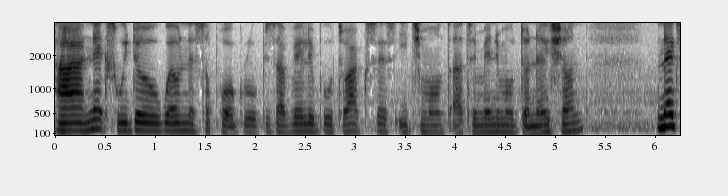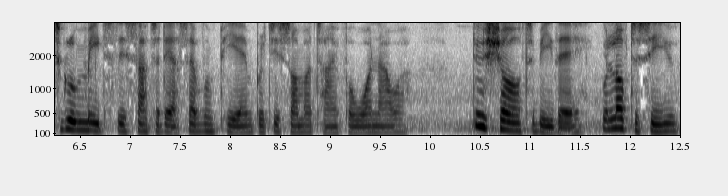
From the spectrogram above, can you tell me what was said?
Our next Widow Wellness Support Group is available to access each month at a minimal donation. The next group meets this Saturday at 7 pm British Summer Time for one hour do sure to be there. We'd love to see you.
